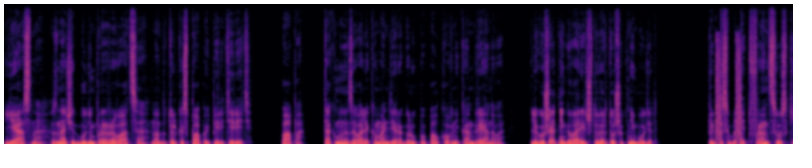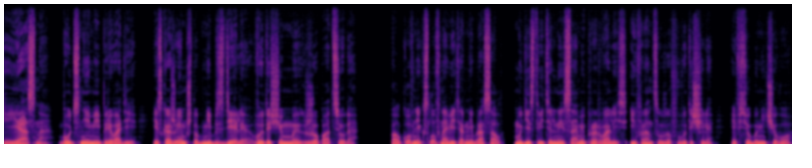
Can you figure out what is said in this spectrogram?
«Ясно. Значит, будем прорываться. Надо только с папой перетереть. Папа. Так мы называли командира группы полковника Андрианова. Лягушатник говорит, что вертушек не будет. Пидасы, блядь, французские, ясно. Будь с ними и переводи. И скажи им, чтобы не бздели, вытащим мы их жопу отсюда. Полковник слов на ветер не бросал. Мы действительно и сами прорвались, и французов вытащили. И все бы ничего.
